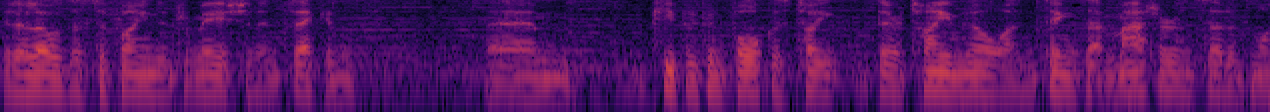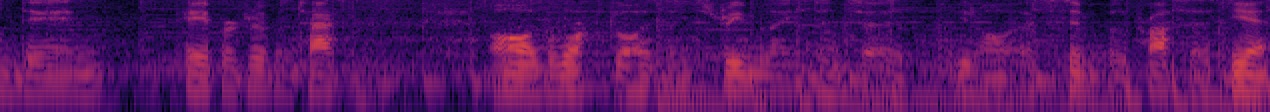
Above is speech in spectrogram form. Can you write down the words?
It allows us to find information in seconds. Um, people can focus their time now on things that matter instead of mundane, paper-driven tasks. All the workflow has been streamlined into you know a simple process Yeah.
